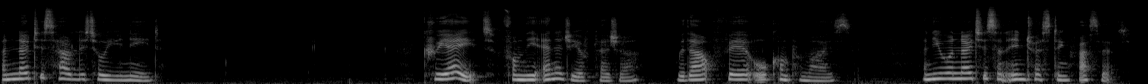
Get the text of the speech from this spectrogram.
and notice how little you need. Create from the energy of pleasure without fear or compromise, and you will notice an interesting facet.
